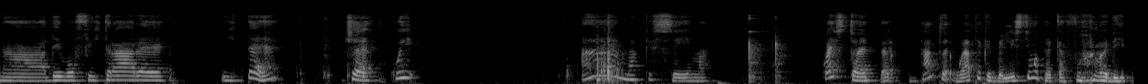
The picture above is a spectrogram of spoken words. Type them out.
ma devo filtrare il tè? Cioè qui. Ah ma che sema. Questo è per intanto guardate che bellissimo perché ha forma di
